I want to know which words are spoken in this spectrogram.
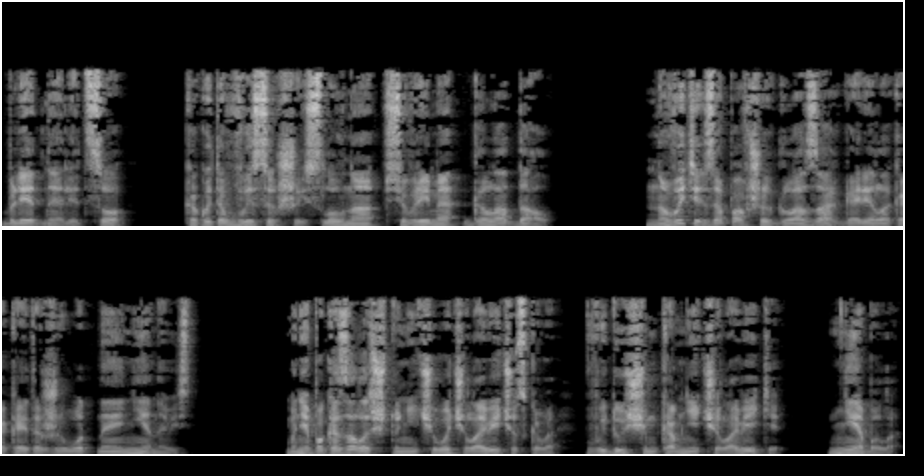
бледное лицо, какой-то высохший, словно все время голодал. Но в этих запавших глазах горела какая-то животная ненависть. Мне показалось, что ничего человеческого в идущем ко мне человеке не было.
